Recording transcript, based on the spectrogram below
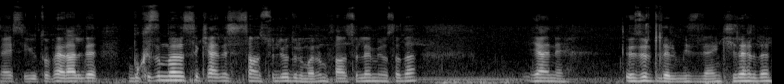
Neyse YouTube herhalde bu kısımları kendisi sansürlüyordur umarım. Sansürlemiyorsa da yani özür dilerim izleyen kişilerden,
